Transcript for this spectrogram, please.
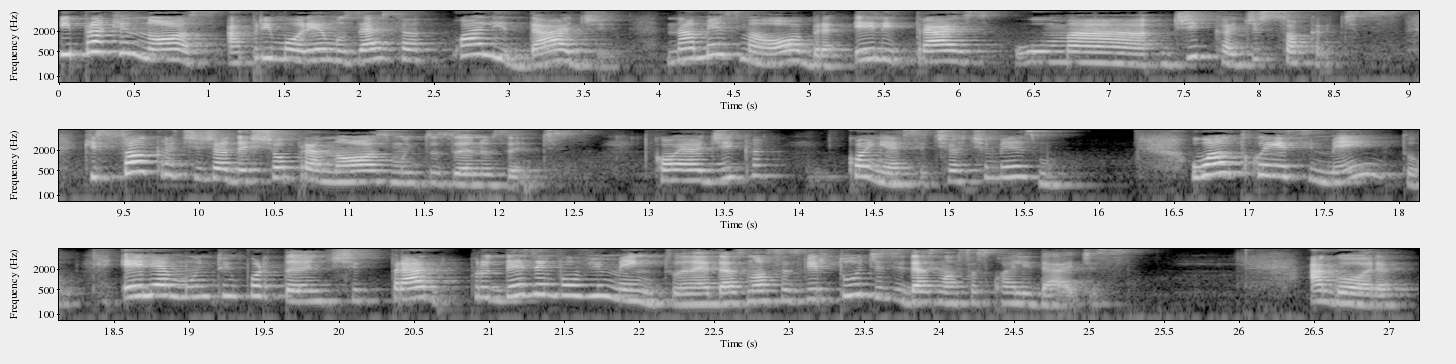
E para que nós aprimoremos essa qualidade, na mesma obra ele traz uma dica de Sócrates, que Sócrates já deixou para nós muitos anos antes. Qual é a dica? Conhece-te a ti mesmo. O autoconhecimento ele é muito importante para o desenvolvimento né, das nossas virtudes e das nossas qualidades. Agora,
